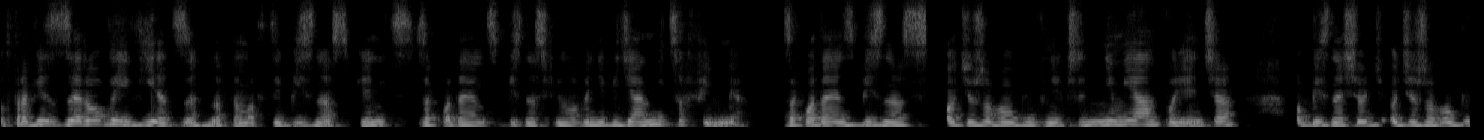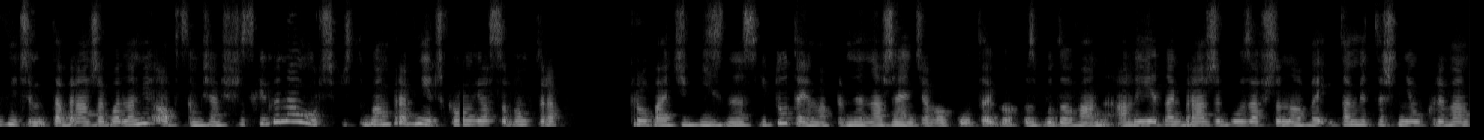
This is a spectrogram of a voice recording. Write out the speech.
od prawie zerowej wiedzy na temat tych biznesów. Ja nic, zakładając biznes filmowy, nie wiedziałam nic o filmie zakładając biznes odzieżowo-obuwniczy, nie miałam pojęcia o biznesie odzieżowo-obuwniczym. Ta branża była dla mnie obca, musiałam się wszystkiego nauczyć. Po prostu byłam prawniczką i osobą, która prowadzi biznes i tutaj ma pewne narzędzia wokół tego zbudowane, ale jednak branże były zawsze nowe i to mnie też nie ukrywam,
